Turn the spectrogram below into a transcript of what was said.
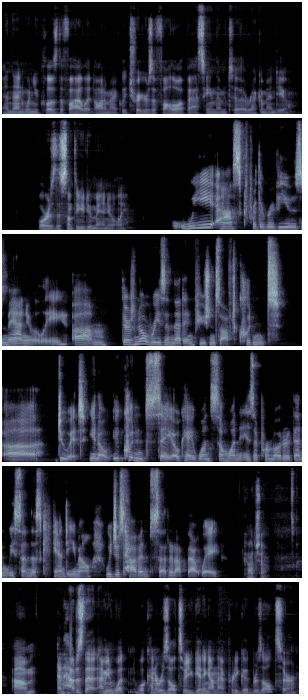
and then when you close the file, it automatically triggers a follow up asking them to recommend you. Or is this something you do manually? We ask for the reviews manually. Um, there's no reason that Infusionsoft couldn't uh, do it. You know, it couldn't say, okay, once someone is a promoter, then we send this canned email. We just haven't set it up that way. Gotcha. Um, and how does that? I mean, what what kind of results are you getting on that? Pretty good results, or?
